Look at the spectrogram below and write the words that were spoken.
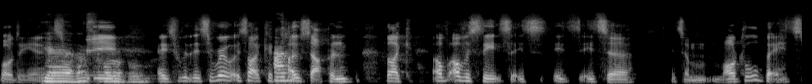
body, and yeah, it's that's really, horrible. it's it's a real it's like a And- close up and like obviously it's it's it's it's a it's a model but it's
